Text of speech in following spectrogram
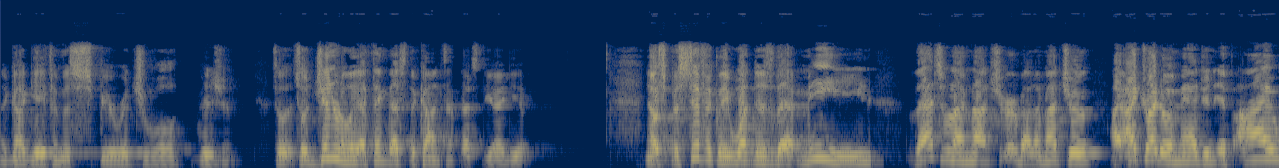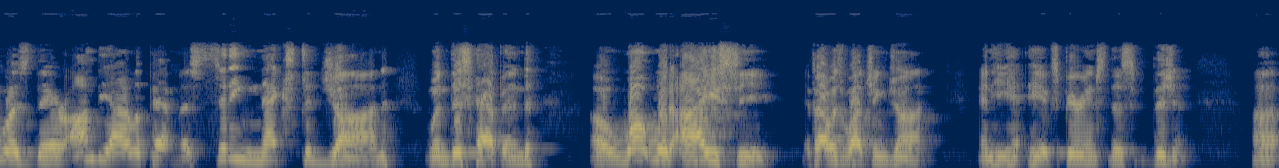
That God gave him a spiritual vision. So, so generally, I think that's the concept. That's the idea. Now, specifically, what does that mean? That's what I'm not sure about. I'm not sure. I, I, try to imagine if I was there on the Isle of Patmos, sitting next to John when this happened, uh, what would I see if I was watching John and he he experienced this vision? Uh,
